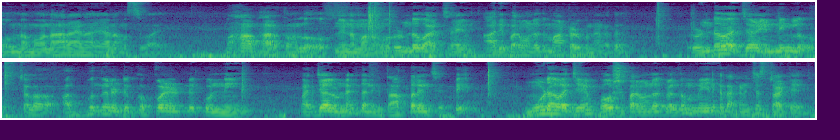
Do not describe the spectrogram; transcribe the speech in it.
ఓం నమో నారాయణాయ నమశివాయ మహాభారతంలో నిన్న మనం రెండవ అధ్యాయం ఆది పర్వంలోది మాట్లాడుకున్నాం కదా. రెండవ అధ్యాయం ఎండింగ్లో చాలా అద్భుతమైనటువంటి గొప్పమైనటువంటి కొన్ని పద్యాలు ఉన్నాయి. దానికి తాత్పర్యం చెప్పి మూడవ అధ్యాయం పౌష పర్వంలోకి వెళ్దాం. మెయిన్ కథ అక్కడి నుంచి స్టార్ట్ అయ్యింది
